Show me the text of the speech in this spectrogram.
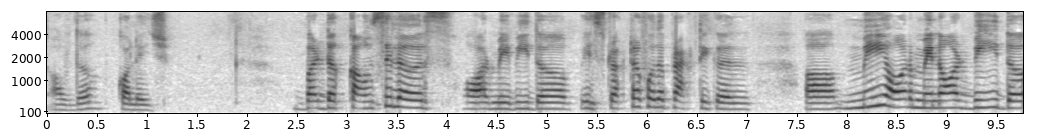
of the college. But the counselors or maybe the instructor for the practical uh, may or may not be the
